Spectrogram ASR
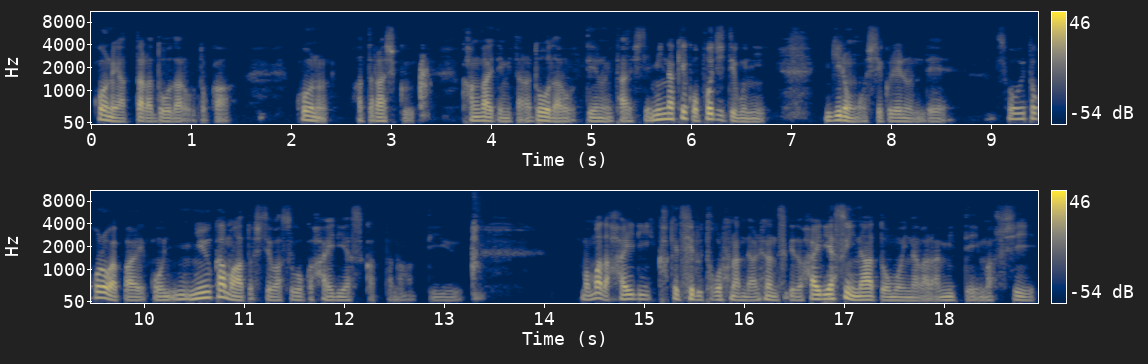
こういうのやったらどうだろうとか、こういうの新しく考えてみたらどうだろうっていうのに対してみんな結構ポジティブに議論をしてくれるんで、そういうところはやっぱりこうニューカマーとしてはすごく入りやすかったなっていう。まあ、まだ入りかけてるところなんであれなんですけど、入りやすいなと思いながら見ていますし、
